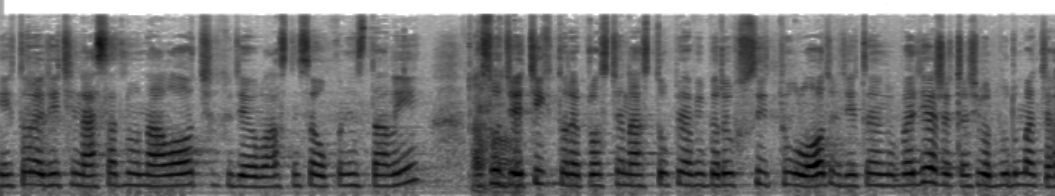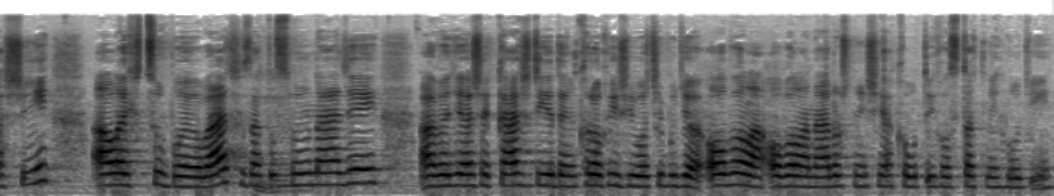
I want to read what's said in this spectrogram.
niektoré deti nasadnú na loď, kde vlastne sa úplne zdali. A sú deti, ktoré proste nastúpia, vyberú si tú loď, kde ten, vedia, že ten život budú mať ťažší, ale chcú bojovať za tú svoju nádej a vedia, že každý jeden krok v živote bude oveľa, oveľa náročnejší ako u tých ostatných ľudí.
